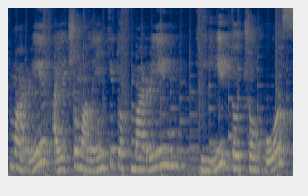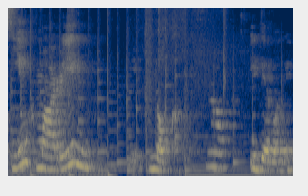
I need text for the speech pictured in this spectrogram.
хмарин, а якщо маленькі, то хмаринки, то чого? Сім хмарин нок. І де вони?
